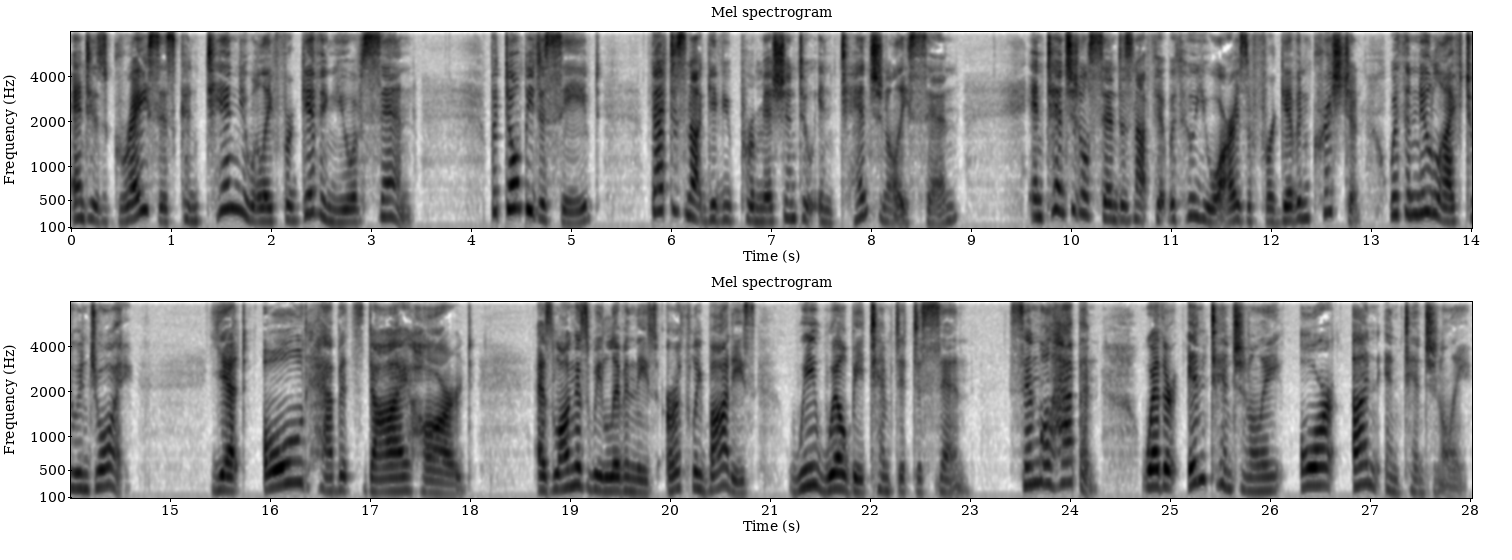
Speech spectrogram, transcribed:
and His grace is continually forgiving you of sin. But don't be deceived. That does not give you permission to intentionally sin. Intentional sin does not fit with who you are as a forgiven Christian with a new life to enjoy. Yet old habits die hard. As long as we live in these earthly bodies, we will be tempted to sin. Sin will happen, whether intentionally or unintentionally.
